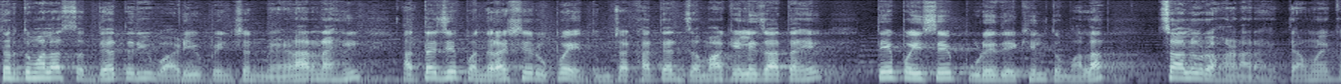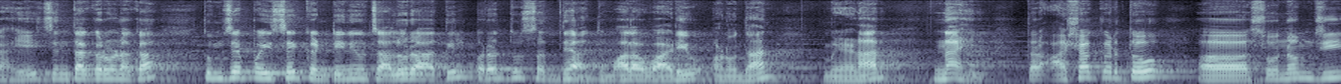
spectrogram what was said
तर तुम्हाला सध्या तरी वाढीव पेन्शन मिळणार नाही. आता जे पंधराशे रुपये तुमच्या खात्यात जमा केले जात आहे ते पैसे पुढे देखील तुम्हाला चालू राहणार आहेत. त्यामुळे काहीही चिंता करू नका. तुमचे पैसे कंटिन्यू चालू राहतील परंतु सध्या तुम्हाला वाढीव अनुदान मिळणार नाही. तर आशा करतो सोनमजी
